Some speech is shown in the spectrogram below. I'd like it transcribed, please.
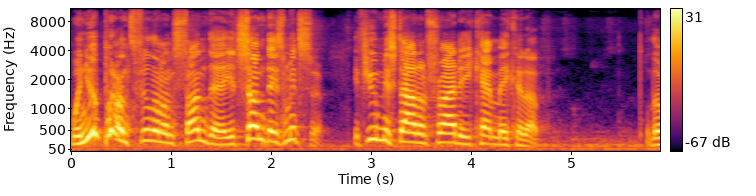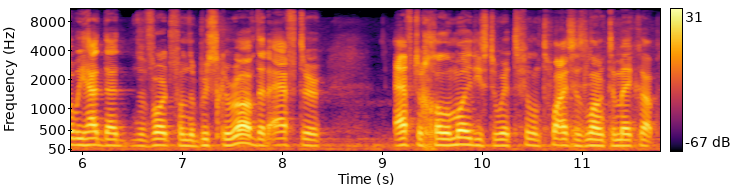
When you put on tefillin on Sunday, it's Sunday's mitzvah. If you missed out on Friday, you can't make it up. Although we had that the word from the Brisker Rav that after after Cholamoid he used to wear tefillin twice as long to make up.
